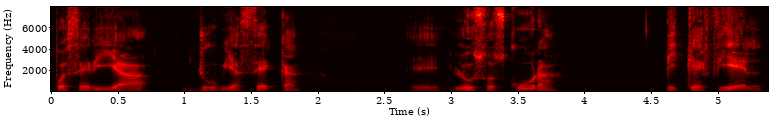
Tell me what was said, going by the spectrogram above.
pues sería lluvia seca, eh, luz Oscura, Piqué Fiel.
